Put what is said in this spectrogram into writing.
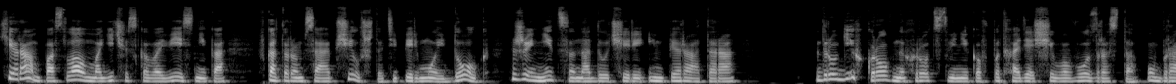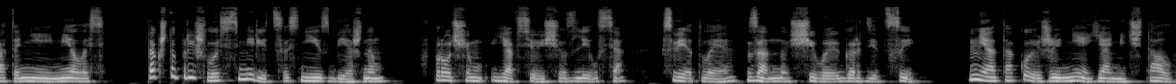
Хирам послал магического вестника, в котором сообщил, что теперь мой долг — жениться на дочери императора. Других кровных родственников подходящего возраста у брата не имелось, так что пришлось смириться с неизбежным. Впрочем, я все еще злился. Светлые, заносчивые гордецы. Не о такой жене я мечтал.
